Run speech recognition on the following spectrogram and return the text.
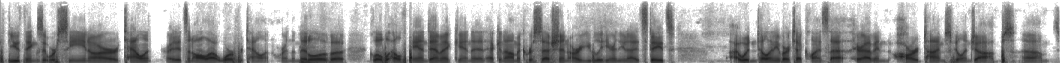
a few things that we're seeing are talent, right? It's an all-out war for talent. We're in the middle mm-hmm. of a global health pandemic and an economic recession, arguably here in the United States. I wouldn't tell any of our tech clients that they're having hard times filling jobs. Um, it's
